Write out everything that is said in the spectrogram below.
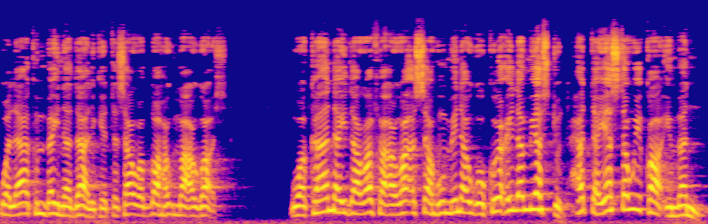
ولكن بين ذلك يتساوى الظهر مع الرأس. وكان إذا رفع رأسه من الركوع لم يسجد حتى يستوي قائما.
